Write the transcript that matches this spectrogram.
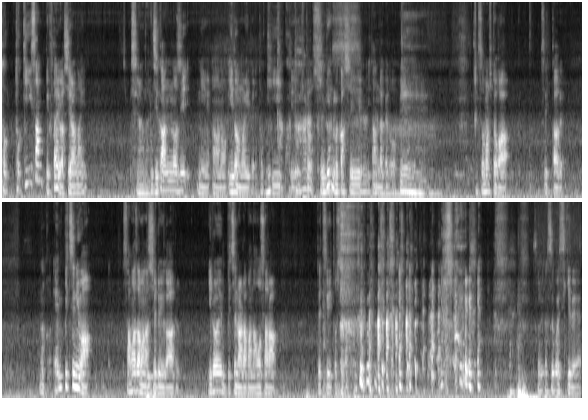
と時井さんって二人は知らない？知らない。時間の字にあの井戸の井で時井っていう人すげえ昔いたんだけどえその人がツイッターでなんか鉛筆にはさまざまな種類がある。色鉛筆ならばなおさらってツイートしてた。それがすごい好きで。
